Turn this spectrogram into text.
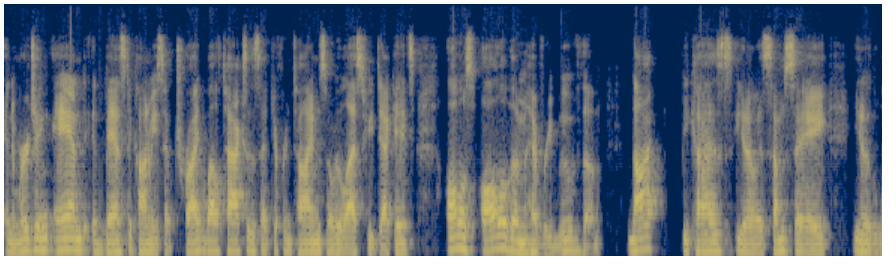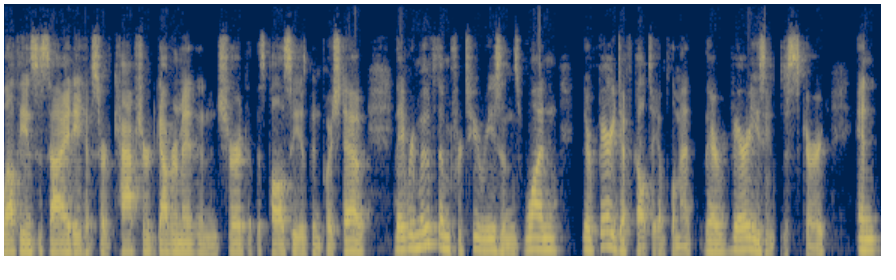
and emerging and advanced economies have tried wealth taxes at different times over the last few decades. Almost all of them have removed them, not because you know as some say you know the wealthy in society have sort of captured government and ensured that this policy has been pushed out they removed them for two reasons one they're very difficult to implement they're very easy to skirt and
